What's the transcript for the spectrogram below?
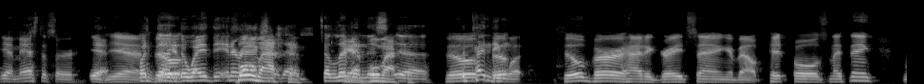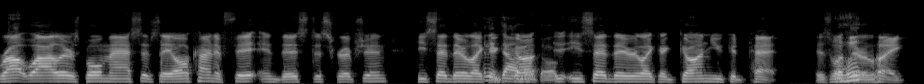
Yeah, mastiffs are. Yeah, Yeah. but Bill, the, the way the interaction of them to live Yeah, in this, mastiff. uh, Bill, depending Bill, what. Bill Burr had a great saying about pit bulls, and I think Rottweilers, bull mastiffs, they all kind of fit in this description. He said they're like a gun. dog. He said they're like a gun you could pet, is what Mhm. they're like,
